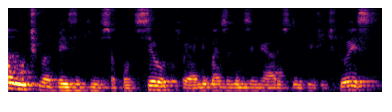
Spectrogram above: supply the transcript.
última vez em que isso aconteceu, foi ali mais ou menos em meados de 2022,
